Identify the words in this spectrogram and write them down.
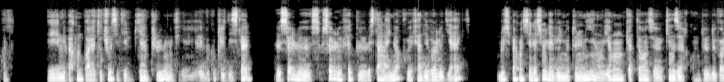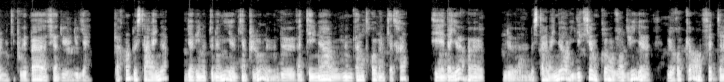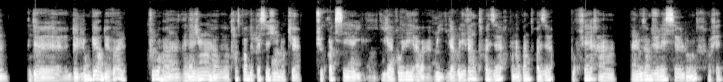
Et, mais par contre, pour aller à Tokyo, c'était bien plus long. Il y avait beaucoup plus d'escales. Le seul, le, seul le fait le, le Starliner pouvait faire des vols directs. Le Super Constellation, il avait une autonomie d'environ 14-15 heures quoi, de, de, vol, donc il pouvait pas faire du, du, direct. Par contre, le Starliner, il avait une autonomie bien plus longue, de 21 heures ou même 23 ou 24 heures. Et d'ailleurs, euh, le, Starliner, il détient encore aujourd'hui euh, le record en fait de, longueur de vol pour un, avion un transport de passagers. Donc, euh, je crois que c'est, il, a volé, ah, oui, il a volé 23 heures pendant 23 heures pour faire un, un Los Angeles Londres en fait.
